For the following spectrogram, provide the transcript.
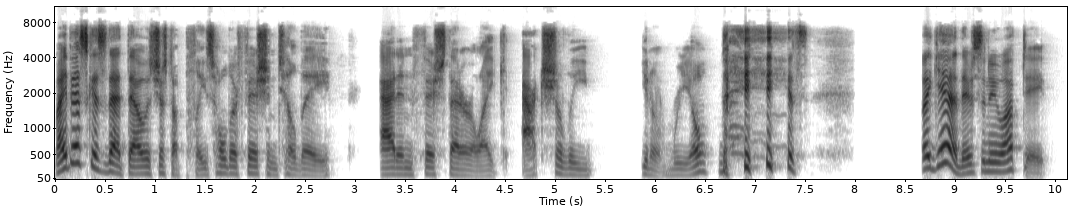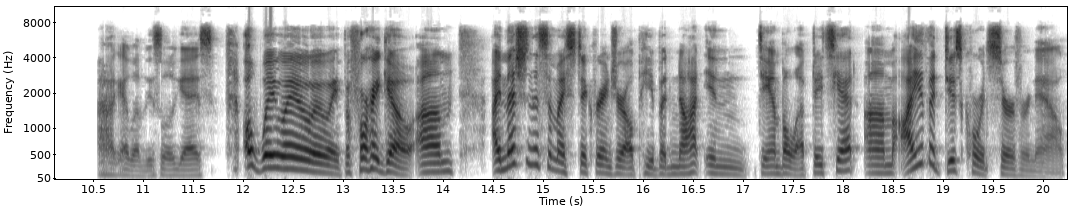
My best guess is that that was just a placeholder fish until they add in fish that are like actually, you know, real. but yeah, there's a new update. Oh, I love these little guys. Oh, wait, wait, wait, wait. Before I go, um, I mentioned this in my Stick Ranger LP, but not in Dan-Ball updates yet. Um, I have a Discord server now.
